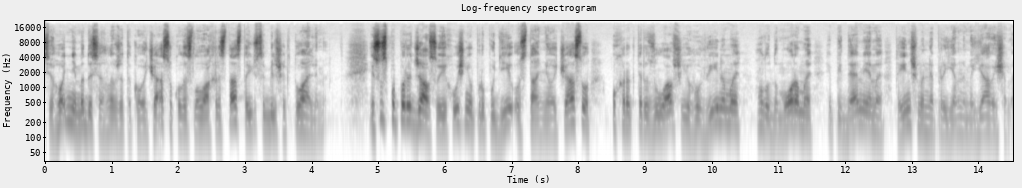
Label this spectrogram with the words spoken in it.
Сьогодні ми досягли вже такого часу, коли слова Христа стають все більш актуальними. Ісус попереджав своїх учнів про події останнього часу, охарактеризувавши його війнами, голодоморами, епідеміями та іншими неприємними явищами,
